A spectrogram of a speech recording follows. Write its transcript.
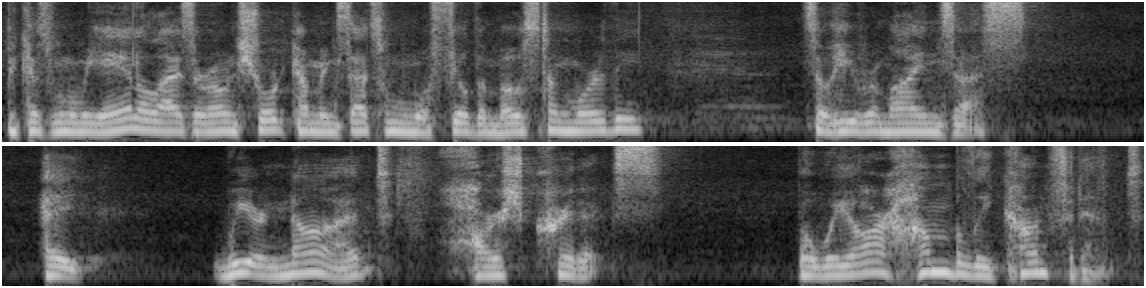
because when we analyze our own shortcomings, that's when we'll feel the most unworthy. So he reminds us hey, we are not harsh critics, but we are humbly confident.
